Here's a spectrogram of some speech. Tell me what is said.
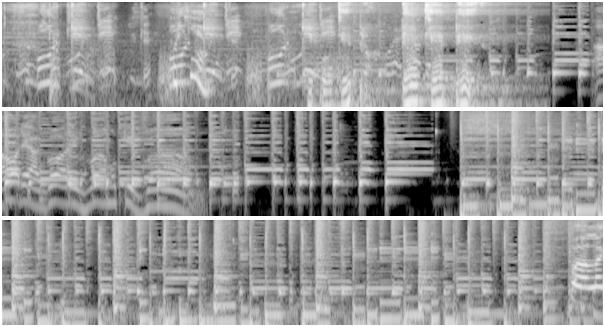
Por quê? Por quê? Por quê? Por quê? A hora é agora e vamos que vamos.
